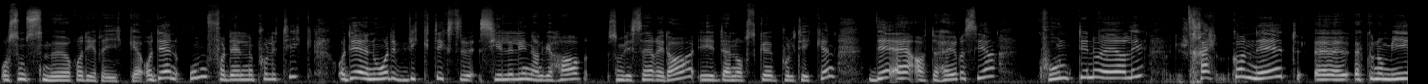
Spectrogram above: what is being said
og som smører de rike. Og Det er en omfordelende politikk, og det er noe av de viktigste skillelinjene vi har, som vi ser i dag, i den norske politikken. Det er at høyresida kontinuerlig trekker ned eh, økonomi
